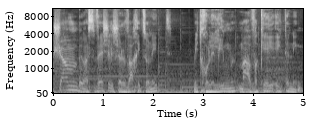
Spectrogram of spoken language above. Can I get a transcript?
שם, במסווה של שלווה חיצונית, מתחוללים מאבקי איתנים.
